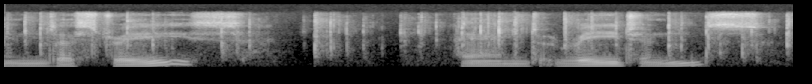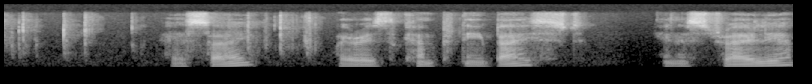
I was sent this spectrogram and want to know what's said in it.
industries and regions SA. Where is the company based? In Australia.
